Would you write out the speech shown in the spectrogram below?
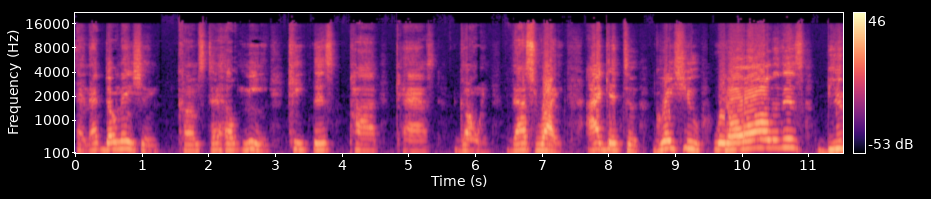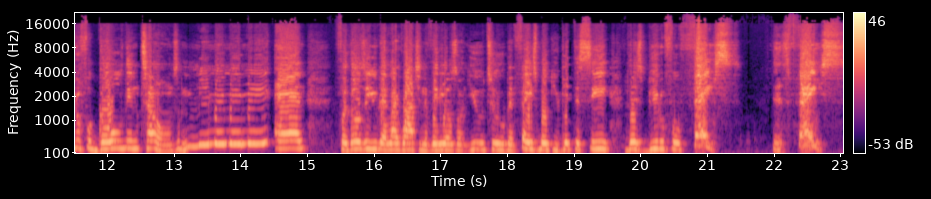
and that donation comes to help me keep this podcast going. That's right. I get to grace you with all of this beautiful golden tones. Me, me, me, me. And for those of you that like watching the videos on YouTube and Facebook, you get to see this beautiful face. This face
